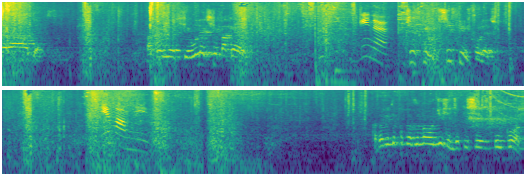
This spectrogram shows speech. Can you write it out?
Da radę. Się, się, Paker! Zginę. Wszystkim, wszystkim ulecz. Nie mam nic. A to mi to pokazywało 10, jakiś jest był błąd.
